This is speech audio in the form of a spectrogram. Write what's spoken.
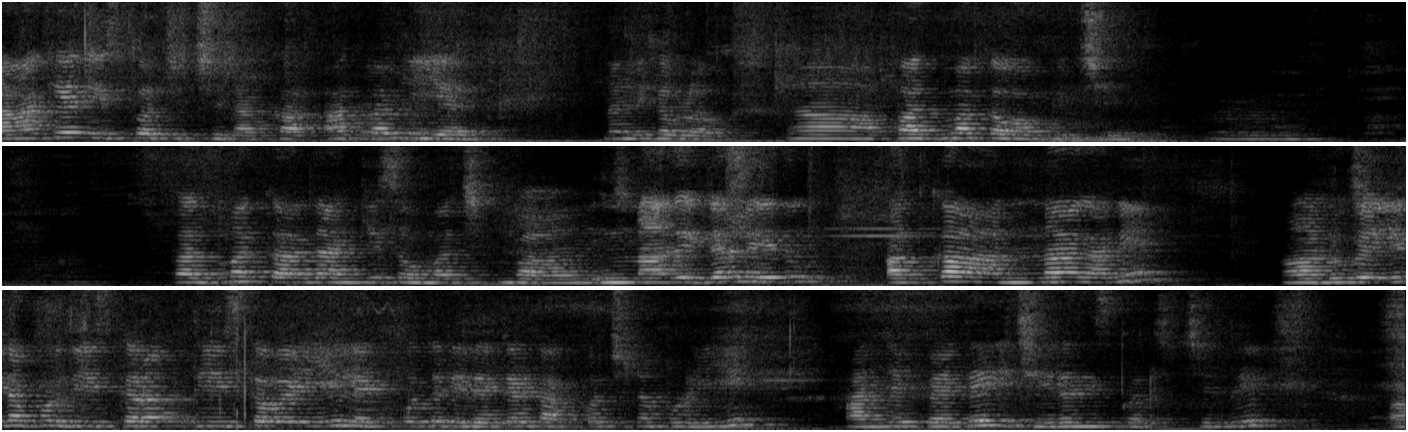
నాకే తీసుకొచ్చి ఇచ్చింది అక్క. అక్కకి ఇయ్యను నందిక బ్లాగ్స్. ఆ, పద్మక్క పంపించింది. పద్మక్క థ్యాంక్ యూ సో మచ్ బాగుంది. నా దగ్గర లేదు. అక్క అన్నా కానీ నువ్వు వెళ్ళినప్పుడు తీసుకురా తీసుకుపోయి లేకపోతే నీ దగ్గరికి అక్క వచ్చినప్పుడు ఇయ్యి అని చెప్పి అయితే ఈ చీర తీసుకొచ్చి ఇచ్చింది ఆ,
